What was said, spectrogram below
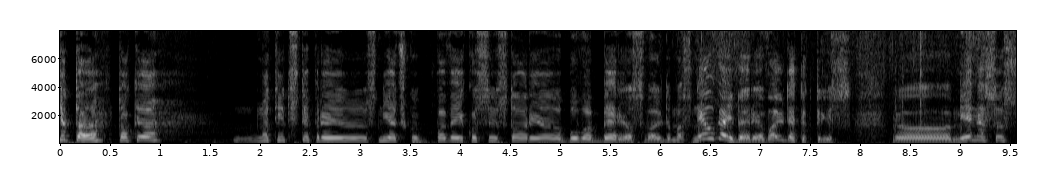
Kita tokia matyt stipriai Sniečkų paveikusi istorija buvo Berijos valdymas. Neilgai Berija valdė, tik trys uh, mėnesius,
